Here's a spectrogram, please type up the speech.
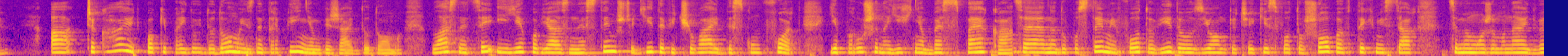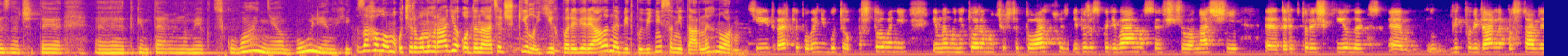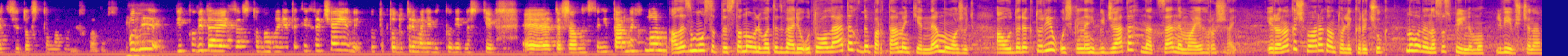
а чекають, поки прийдуть додому і з нетерпінням біжать додому. Власне, це і є пов'язане з тим, що діти відчувають дискомфорт, є порушена їхня безпека. Це недопустимі фото, відеозйомки чи якісь фотошопи в тих місцях. Це ми можемо навіть визначити е, таким терміном, як цькування, булінг. Загалом у Червонограді 11 шкіл. Їх перевіряли на відповідність санітарних норм. ці дверки повинні бути облаштовані, і ми моніторимо цю ситуацію. І дуже сподіваємося, що наші директори шкіли е, відповідально поставляться до встановлених вимог. Вони відповідають за встановлення таких речей, тобто дотримання відповідності е, державних санітарних норм. Але змусити встановлювати двері у туалетах в департаменті не можуть. А у директорів у шкільних бюджетах на це немає грошей. Ірина Качмарик, Анатолій Киричук. Новини на Суспільному. Львівщина.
